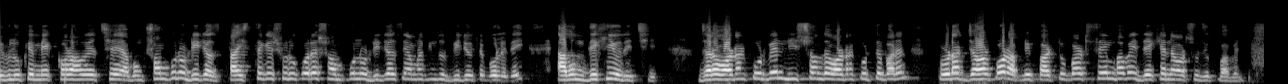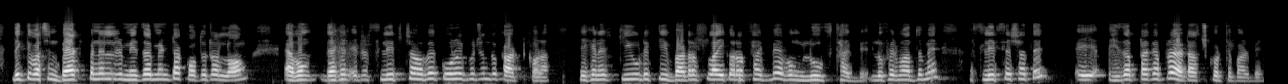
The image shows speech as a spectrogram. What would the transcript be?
এগুলোকে মেক করা হয়েছে এবং সম্পূর্ণ ডিটেলস প্রাইস থেকে শুরু করে সম্পূর্ণ ডিটেলসই আমরা কিন্তু ভিডিওতে বলে দেই এবং দেখিয়েও দিচ্ছি। যারা অর্ডার করবেন, নিঃসন্দেহে অর্ডার করতে পারেন। প্রোডাক্ট যাওয়ার পর আপনি পার্ট টু পার্ট সেম ভাবেই দেখে নেওয়ার সুযোগ পাবেন। দেখতে পাচ্ছেন ব্যাক প্যানেলের মেজারমেন্টটা কতটা লং এবং দেখেন এটার স্লিপসটা হবে কোন পর্যন্ত কাট করা। এখানে কিউট একটি বাটারফ্লাই করা থাকবে এবং লুফ থাকবে। লুফের মাধ্যমে স্লিপসের সাথে এই হিজাবটাকে আপনারা অ্যাটাচ করতে পারবেন।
